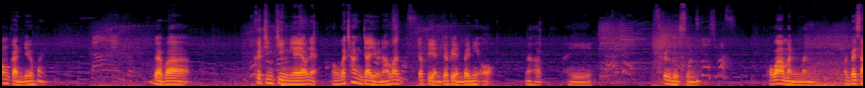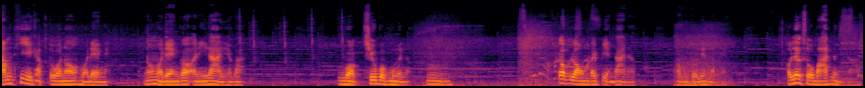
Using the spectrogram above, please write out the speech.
ป้องกันเยอะไป แบบว่าคือจริง ๆ แล้วเนี่ย ผมก็ช่างใจอยู่นะว่าจะเปลี่ยนจะเปลี่ยนใบนี้ออกนะครับไอเครื่องดูดฝุ่นเพราะว่ามันมันมันไปซ้ำที่กับตัวน้องหัวแดงไงน้องหัวแดงก็อันนี้ได้ใช่ปะบวกชิวบวกหมื่นอะอืมก็ลองไปเปลี่ยนได้นะครับเอาเป็นตัวเล่นแล้วเขาเลือกโซบาร์หนึ่งนะครับ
